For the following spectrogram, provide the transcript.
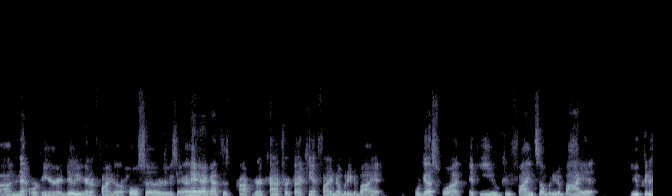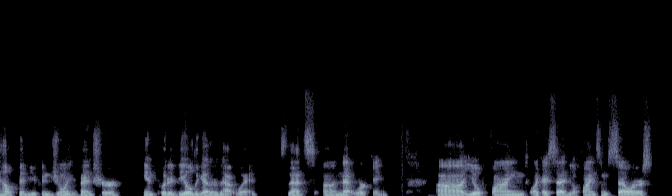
uh, networking you're going to do. You're going to find other wholesalers. To say, oh, hey, I got this property under contract. I can't find nobody to buy it. Well, guess what? If you can find somebody to buy it, you can help him. You can joint venture and put a deal together that way. So that's uh, networking. Uh, you'll find, like I said, you'll find some sellers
